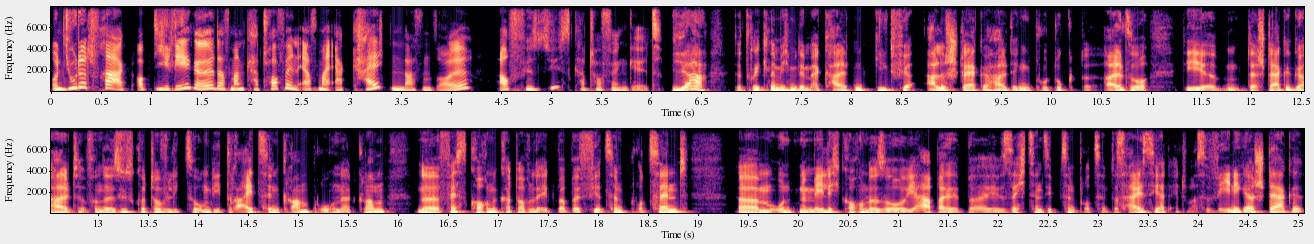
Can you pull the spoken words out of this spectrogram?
Und Judith fragt, ob die Regel, dass man Kartoffeln erstmal erkalten lassen soll, auch für Süßkartoffeln gilt. Ja, der Trick nämlich mit dem Erkalten gilt für alle stärkehaltigen Produkte. Also die, ähm, der Stärkegehalt von der Süßkartoffel liegt so um die 13 Gramm pro 100 Gramm. Eine festkochende Kartoffel etwa bei 14 Prozent ähm, und eine mehlig kochende so, ja, bei, bei 16, 17 Prozent. Das heißt, sie hat etwas weniger Stärke.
